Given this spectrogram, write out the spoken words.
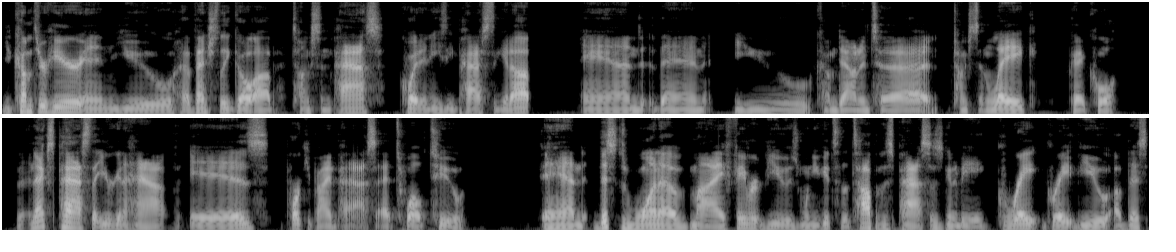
you come through here and you eventually go up Tungsten Pass, quite an easy pass to get up, and then you come down into Tungsten Lake. Okay, cool. The next pass that you're going to have is Porcupine Pass at 12.2. And this is one of my favorite views. When you get to the top of this pass, is going to be a great, great view of this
